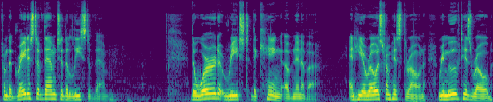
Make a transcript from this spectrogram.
from the greatest of them to the least of them. The word reached the king of Nineveh, and he arose from his throne, removed his robe,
